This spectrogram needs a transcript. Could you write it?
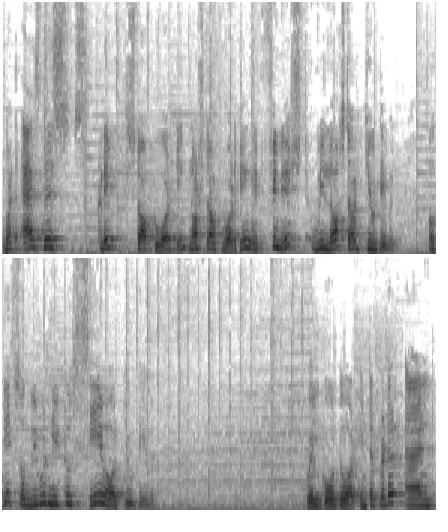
But as this script stopped working, not stopped working, it finished, we lost our q table. Okay, so we would need to save our q table we'll go to our interpreter and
